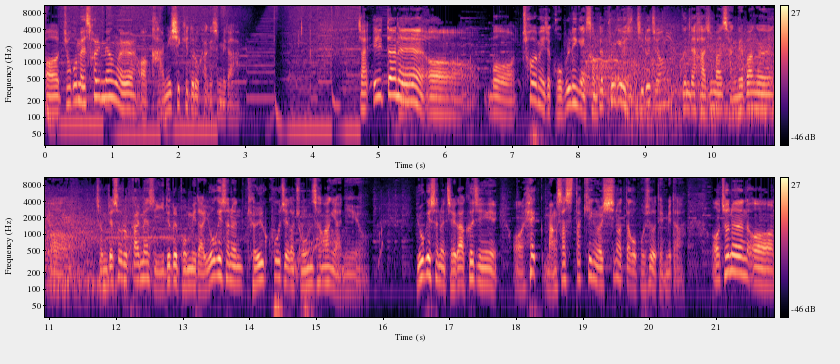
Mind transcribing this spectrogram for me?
어, 조금의 설명을 어, 가미시키도록 하겠습니다. 자 일단은 어 뭐 처음에 이제 고블린갱 선패 풀기 위해서 찌르죠. 근데 하지만 상대방은 어 정제소를 깔면서 이득을 봅니다. 여기서는 결코 제가 좋은 상황이 아니에요. 여기서는 제가 그지 어, 핵 망사 스타킹을 신었다고 보셔도 됩니다. 어 저는 어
